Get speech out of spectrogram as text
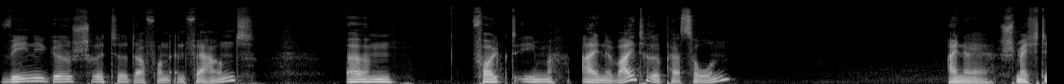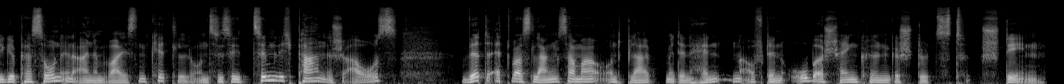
wenige Schritte davon entfernt ähm, folgt ihm eine weitere Person, eine schmächtige Person in einem weißen Kittel und sie sieht ziemlich panisch aus, wird etwas langsamer und bleibt mit den Händen auf den Oberschenkeln gestützt stehen.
